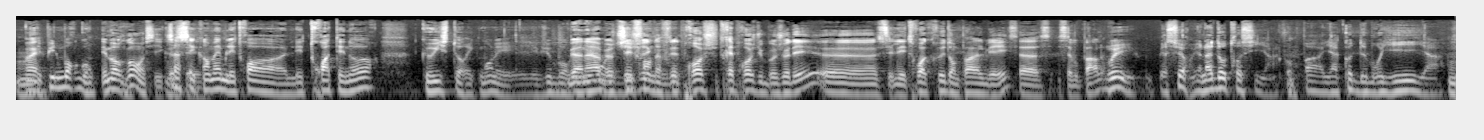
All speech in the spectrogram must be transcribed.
Ouais. et puis le Morgon. Et Morgon aussi. Ça, c'est quand même les trois, les trois ténors que historiquement les, les vieux Bourguignons Bernard à vous êtes proche, très proche du Beaujolais. Euh, c'est les trois crus dont parle Albéric, ça, ça vous parle? Oui, bien sûr. Il y en a d'autres aussi. hein. Faut pas. Il y a Côte de Brouilly, il y a, il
